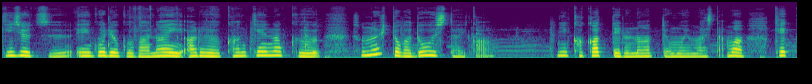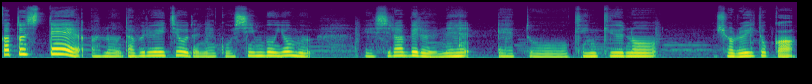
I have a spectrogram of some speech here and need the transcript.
技術英語力がないある関係なくその人がどうしたいかにかかってるなって思いました。まあ結果としてあの WHO でねこう新聞読む、えー、調べるねえっ、ー、と研究の書類とか、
